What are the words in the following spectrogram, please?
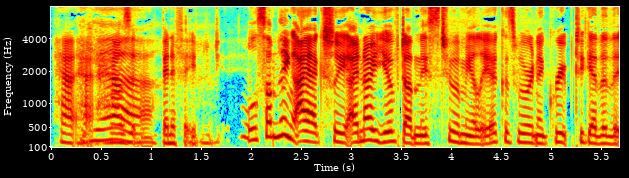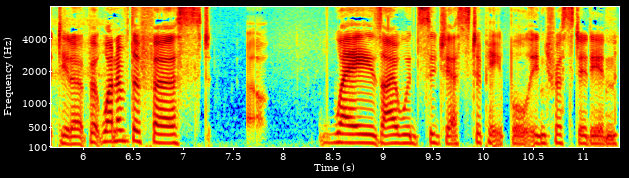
how how, yeah. how's it benefit? Well, something I actually I know you've done this too, Emilya, because we were in a group together that did it. But one of the first ways I would suggest to people interested in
